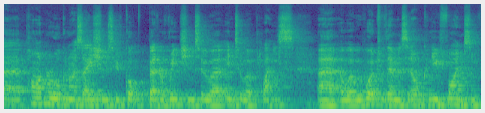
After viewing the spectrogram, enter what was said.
uh, partner organisations who've got better reach into a into a place. Uh, where we've worked with them and said, "Oh, can you find some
